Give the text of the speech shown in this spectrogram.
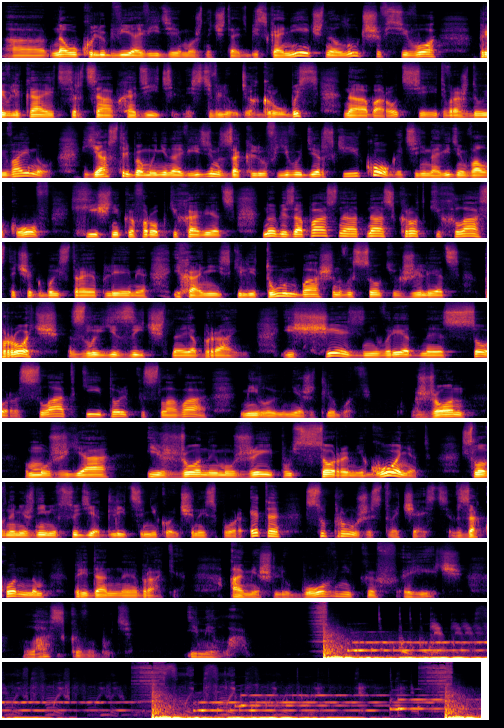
А, науку любви Овидия можно читать бесконечно. Лучше всего привлекает сердца обходительность в людях, грубость, наоборот, сеет вражду и войну. Ястреба мы ненавидим, заклюв его дерзкие коготи, ненавидим волков, хищников, робких овец, но безопасно от нас кротких ласточек быстрое племя, и ханийский летун башен высоких жилец, Прочь, злоязычная брань, исчезни вредная ссора, сладкие только слова милую нежит любовь. Жен мужья и жены мужей пусть ссорами гонят, словно между ними в суде длится неконченный спор. Это супружество часть, в законном приданное браке. А меж любовников речь. Ласково будь и мила.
